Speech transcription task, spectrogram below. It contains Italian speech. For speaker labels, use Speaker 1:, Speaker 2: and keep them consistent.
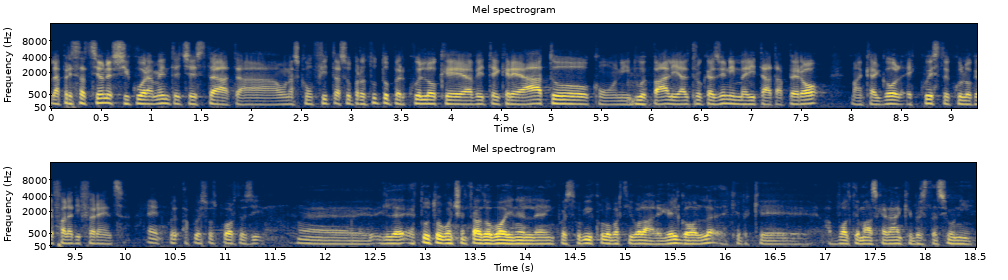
Speaker 1: La prestazione sicuramente c'è stata, una sconfitta soprattutto per quello che avete creato con i due pali e altre occasioni meritata, però manca il gol e questo è quello che fa la differenza.
Speaker 2: Eh, a questo sport sì, eh, il, è tutto concentrato poi nel, in questo piccolo particolare che è il gol, perché a volte maschera anche prestazioni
